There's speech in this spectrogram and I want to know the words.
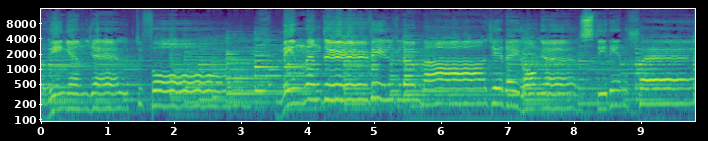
och ingen hjälp du får. Minnen du vill glömma ger dig ångest i din själ.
